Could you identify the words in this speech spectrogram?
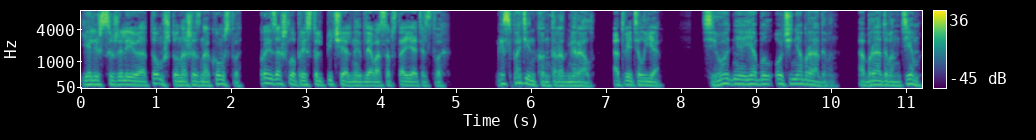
Я лишь сожалею о том, что наше знакомство произошло при столь печальных для вас обстоятельствах. «Господин контр-адмирал», — ответил я, — «сегодня я был очень обрадован. Обрадован тем,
